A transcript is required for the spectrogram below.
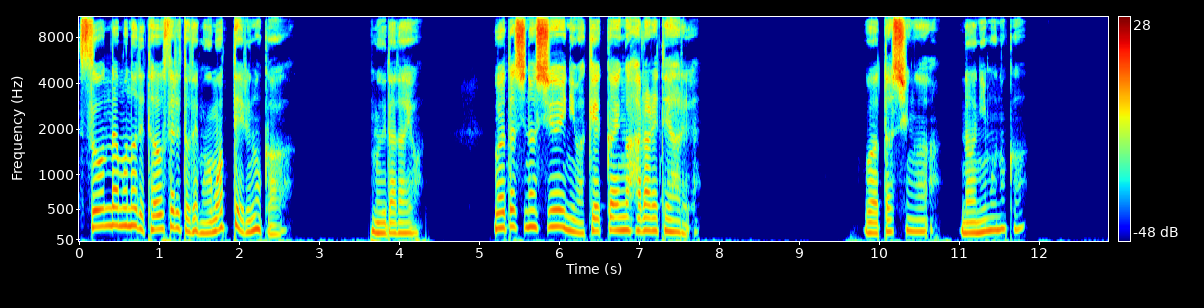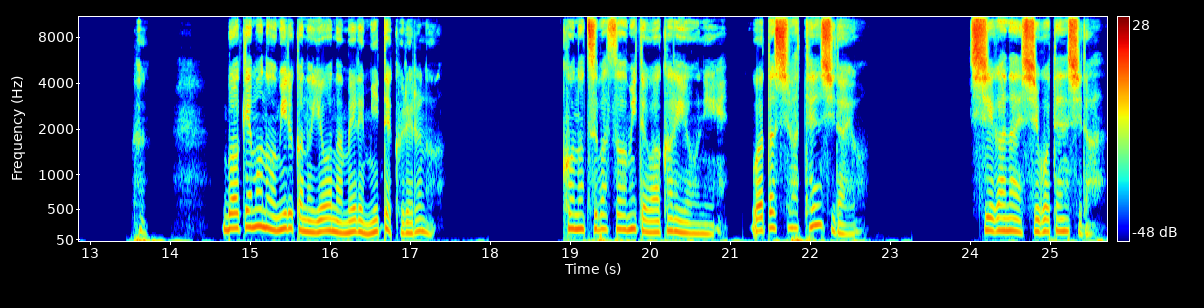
そんなもので倒せるとでも思っているのか？無駄だよ。私の周囲には結界が張られてある。私が何者か？化け物を見るかのような目で見てくれるな。この翼を見てわかるように、私は天使だよ。しがない守護天使だ。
